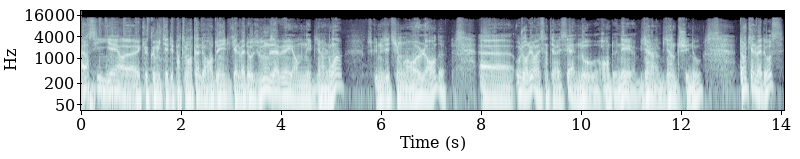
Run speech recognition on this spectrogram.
Alors si hier, euh, avec le comité départemental de randonnée du Calvados, vous nous avez emmené bien loin, puisque nous étions en Hollande, euh, aujourd'hui on va s'intéresser à nos randonnées bien, bien de chez nous. Dans le Calvados,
